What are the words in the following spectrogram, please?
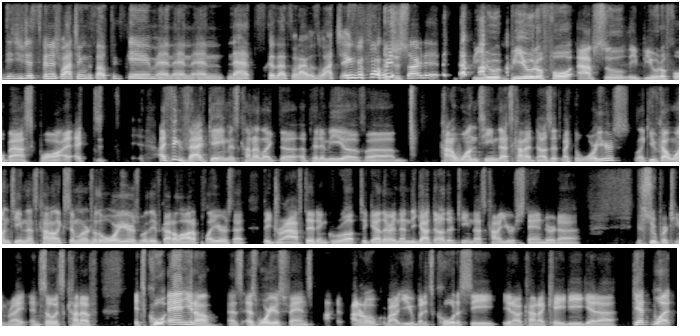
did you just finish watching the Celtics game and and and Nets? Because that's what I was watching before we just- started. Beau- beautiful, absolutely beautiful basketball. I, I think that game is kind of like the epitome of um, kind of one team that's kind of does it like the Warriors. Like you've got one team that's kind of like similar to the Warriors, where they've got a lot of players that they drafted and grew up together, and then you got the other team that's kind of your standard, uh, your super team, right? And so it's kind of it's cool and you know as as warriors fans I, I don't know about you but it's cool to see you know kind of kd get a get what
